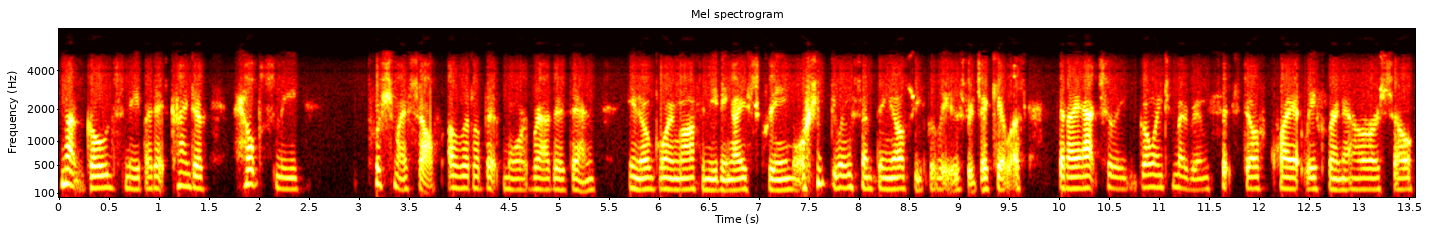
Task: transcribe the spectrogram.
not goads me, but it kind of helps me push myself a little bit more rather than you know going off and eating ice cream or doing something else equally as ridiculous. That I actually go into my room, sit still quietly for an hour or so,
